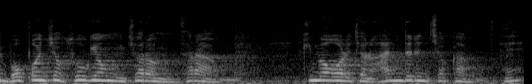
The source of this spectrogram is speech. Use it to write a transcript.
못 본 척 소경처럼 살아가고 귀머거리처럼 안 들은 척하고 예?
